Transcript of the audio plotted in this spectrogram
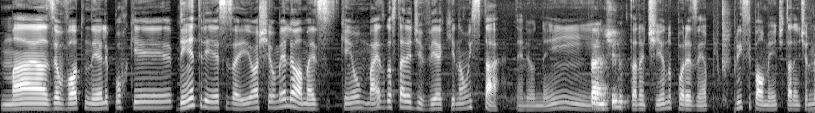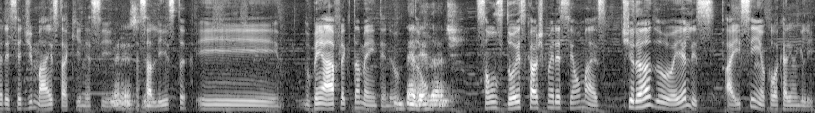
Mas eu voto nele porque, dentre esses aí, eu achei o melhor. Mas quem eu mais gostaria de ver aqui não está. Entendeu? Nem. Tarantino? Tarantino, por exemplo. Principalmente, Tarantino merecia demais estar aqui nesse, Merece, nessa né? lista. E. O Ben Affleck também, entendeu? É verdade. São os dois que eu acho que mereciam mais. Tirando eles, aí sim eu colocaria Ang Lee.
